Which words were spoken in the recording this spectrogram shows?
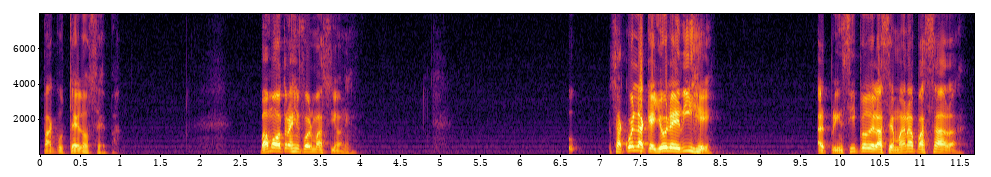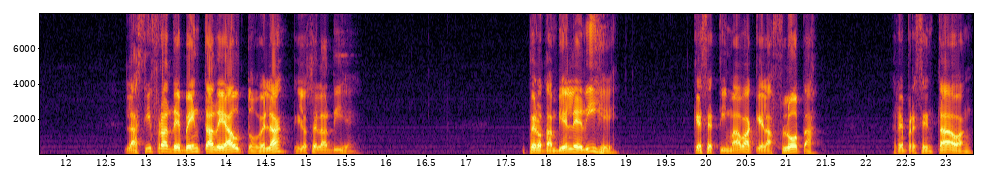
Para que usted lo sepa. Vamos a otras informaciones. ¿Se acuerda que yo le dije al principio de la semana pasada las cifras de venta de autos, ¿verdad? Que yo se las dije. Pero también le dije que se estimaba que las flotas representaban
